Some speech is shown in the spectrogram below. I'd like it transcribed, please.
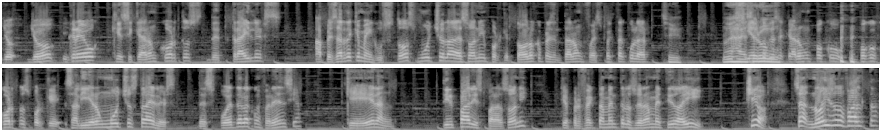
Yo, yo creo que si quedaron cortos de trailers a pesar de que me gustó mucho la de Sony porque todo lo que presentaron fue espectacular. Sí. No deja de siento que se quedaron un poco, un poco cortos porque salieron muchos trailers después de la conferencia que eran Tier Paris para Sony que perfectamente los hubieran metido ahí. Chiva. O sea, no hizo falta,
